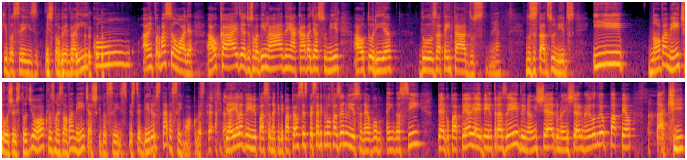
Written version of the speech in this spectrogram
que vocês estão vendo aí com a informação. Olha, a Al-Qaeda, de Osama Bin Laden, acaba de assumir a autoria dos atentados né, nos Estados Unidos. E Novamente, hoje eu estou de óculos, mas novamente, acho que vocês perceberam, eu estava sem óculos. E aí ela vem me passando aquele papel, vocês percebem que eu vou fazendo isso, né? Eu vou ainda assim, pego o papel e aí venho trazendo e não enxergo, não enxergo, não enxergo. Quando meu papel tá aqui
